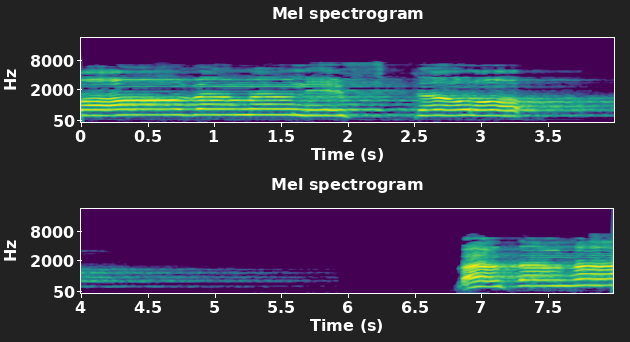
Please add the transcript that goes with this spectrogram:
خاب من افترى. فتنادى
